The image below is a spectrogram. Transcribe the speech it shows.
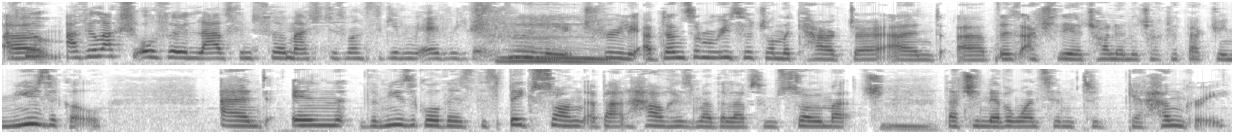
I feel, Um, I feel like she also loves him so much, just wants to give him everything. Truly, truly. I've done some research on the character and, uh, there's actually a Charlie and the Chocolate Factory musical. And in the musical, there's this big song about how his mother loves him so much that she never wants him to get hungry.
